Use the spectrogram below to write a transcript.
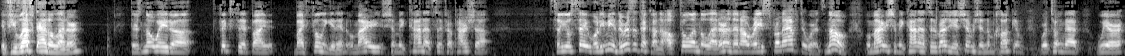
If you left out a letter, there's no way to fix it by by filling it in. Umari tzeifa parsha. So you'll say, what do you mean? There is a takana. I'll fill in the letter and then I'll erase from afterwards. No. We're talking about where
